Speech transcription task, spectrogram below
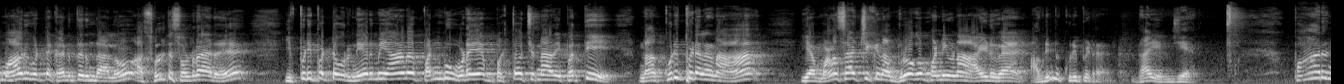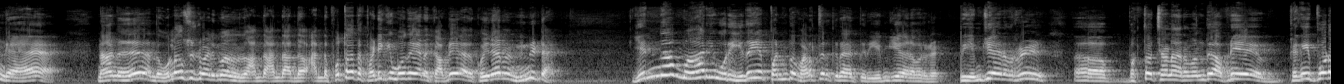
மாறுபட்ட கருத்து இருந்தாலும் அது சொல்லிட்டு சொல்கிறாரு இப்படிப்பட்ட ஒரு நேர்மையான பண்பு உடைய பக்தவச்சனாரை பற்றி நான் குறிப்பிடலைன்னா என் மனசாட்சிக்கு நான் துரோகம் பண்ணிவினா ஆயிடுவேன் அப்படின்னு குறிப்பிடுறாரு. தான் எம்ஜிஆர். பாருங்க நான் அந்த உலக சுற்றுவாளி அந்த அந்த அந்த அந்த புத்தகத்தை படிக்கும்போதே எனக்கு அப்படியே அது கொஞ்ச நேரம் நின்றுட்டேன் என்ன மாதிரி ஒரு இதய பண்பை வளர்த்துருக்கிறார் திரு எம்ஜிஆர் அவர்கள்? திரு எம்ஜிஆர் அவர்கள் அஹ், வந்து அப்படியே திகைப்போட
